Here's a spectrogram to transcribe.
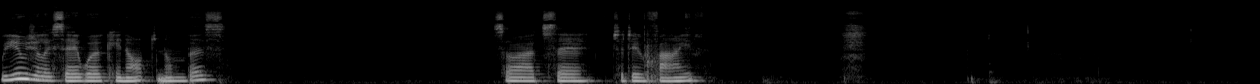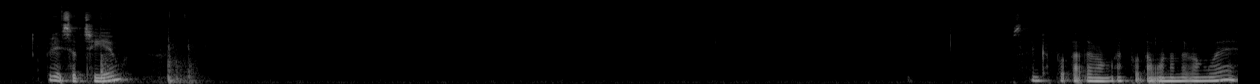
We usually say work in odd numbers. So I'd say to do five. But it's up to you. I think I put that the wrong, I put that one on the wrong way.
